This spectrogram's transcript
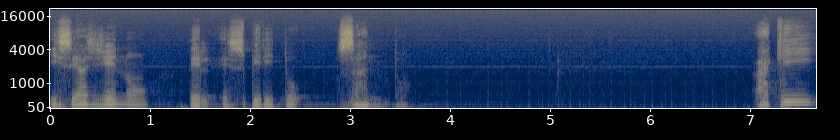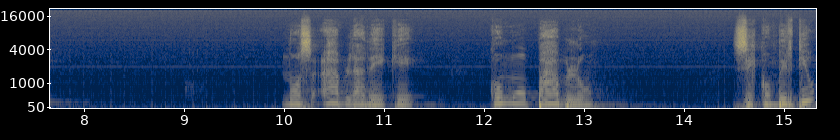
y seas lleno del Espíritu Santo. Aquí nos habla de que como Pablo se convirtió.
